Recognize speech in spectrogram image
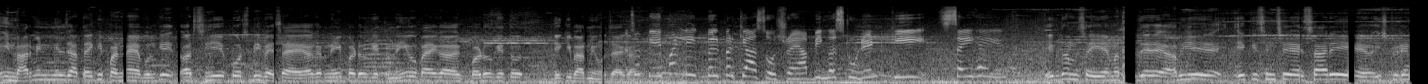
इन्वायरमेंट मिल जाता है कि पढ़ना है बोल के और सीए कोर्स भी वैसा है। अगर नहीं पढ़ोगे तो नहीं हो पाएगा पढ़ोगे तो एक ही बार में हो जाएगा। अच्छा पेपर लीक बिल पर क्या सोच रहे हैं आप? बिंग स्टूडेंट की सही है ये? एकदम सही है। मतलब अभी अब ये एक किस्म से सारे स्टूडेंट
